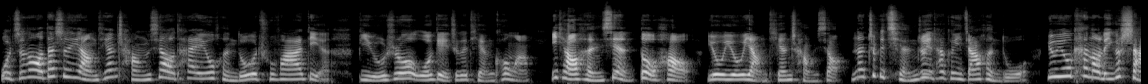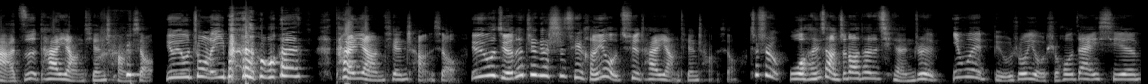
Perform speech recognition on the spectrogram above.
我知道，但是仰天长啸它也有很多个出发点，比如说我给这个填空啊，一条横线，逗号，悠悠仰天长啸，那这个前缀它可以加很多。悠悠看到了一个傻子，他仰天长啸；悠悠中了一百万，他仰天长啸；悠悠觉得这个事情很有趣，他仰天长啸。就是我很想知道它的前缀，因为比如说有时候在一些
